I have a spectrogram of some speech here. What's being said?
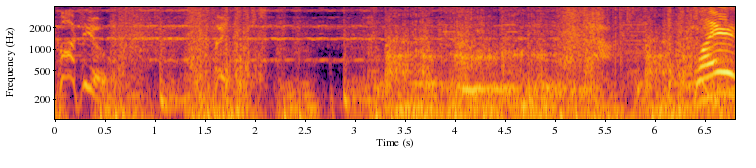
Caught you! Why are...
